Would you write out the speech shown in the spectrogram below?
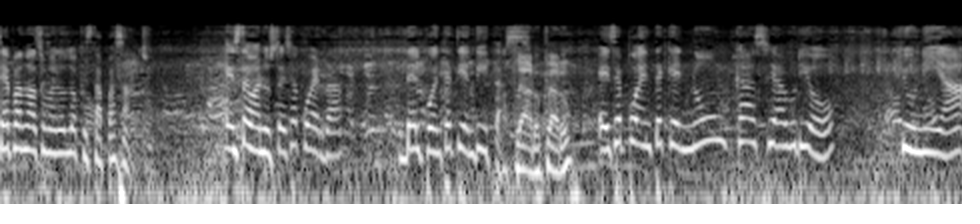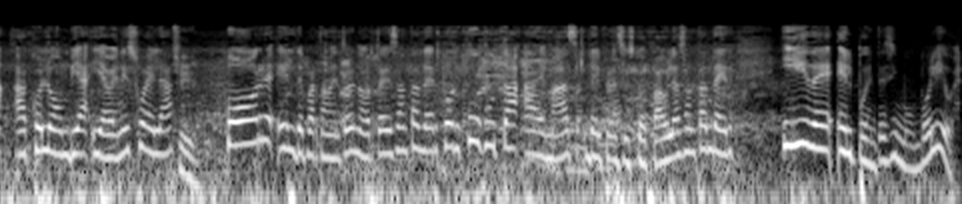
sepan más o menos lo que está pasando. Esteban, ¿usted se acuerda del puente Tienditas? Claro, claro. Ese puente que nunca se abrió, que unía a Colombia y a Venezuela Sí. por el departamento del norte de Santander, por Cúcuta, además del Francisco de Paula Santander y del puente Simón Bolívar.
